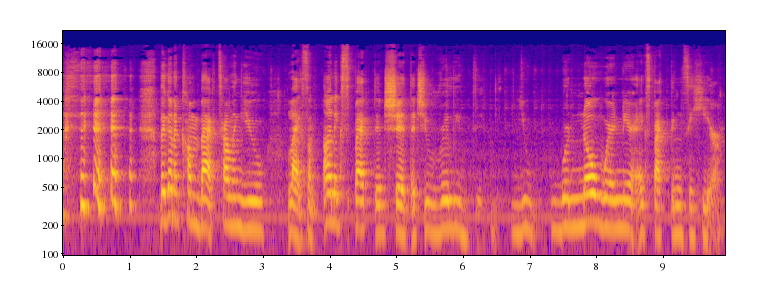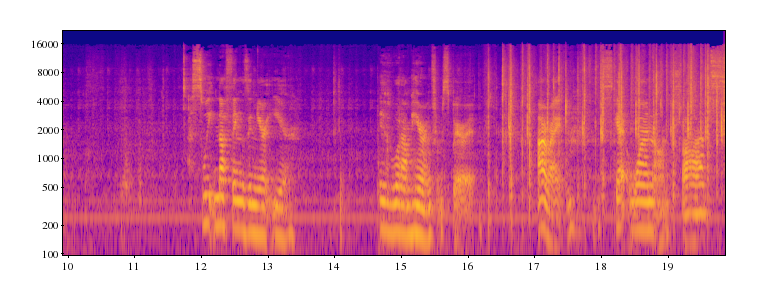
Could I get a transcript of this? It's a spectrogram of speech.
They're going to come back telling you like some unexpected shit that you really you were nowhere near expecting to hear. Sweet nothings in your ear is what I'm hearing from Spirit. All right, let's get one on thoughts.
